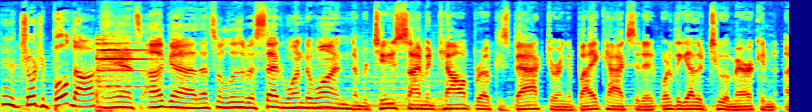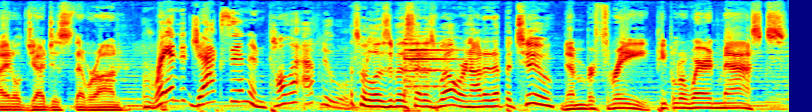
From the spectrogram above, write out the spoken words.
The Georgia Bulldog. Yeah, it's Uga. That's what Elizabeth said, one to one. Number two, Simon Cowell broke his back during a bike accident. What are the other two American Idol judges that were on? Randy Jackson and Paula Abdul. That's what Elizabeth said as well. We're knotted up at two. Number three, people are wearing masks,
